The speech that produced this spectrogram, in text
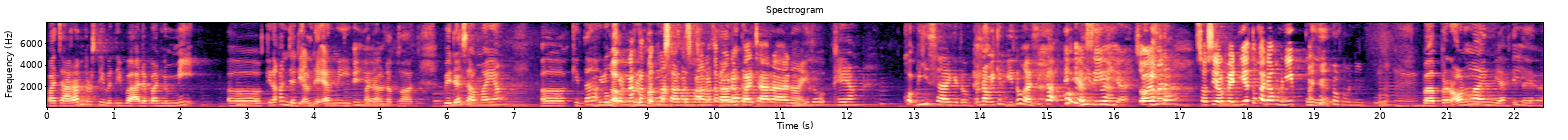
pacaran terus tiba-tiba ada pandemi eh, kita kan jadi LDR nih Iya. padahal deket beda sama yang eh, kita belum nggak- pernah belum ketemu pernah sama ketemu sekali sama tapi sekali, udah tapi- pacaran Nah itu kayak yang kok bisa gitu pernah mikir gitu gak sih kak? Kok iya bisa? sih iya. soalnya kan sosial media tuh kadang menipu menipu. Mm-mm. Baper online ya kita ya. Iya.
